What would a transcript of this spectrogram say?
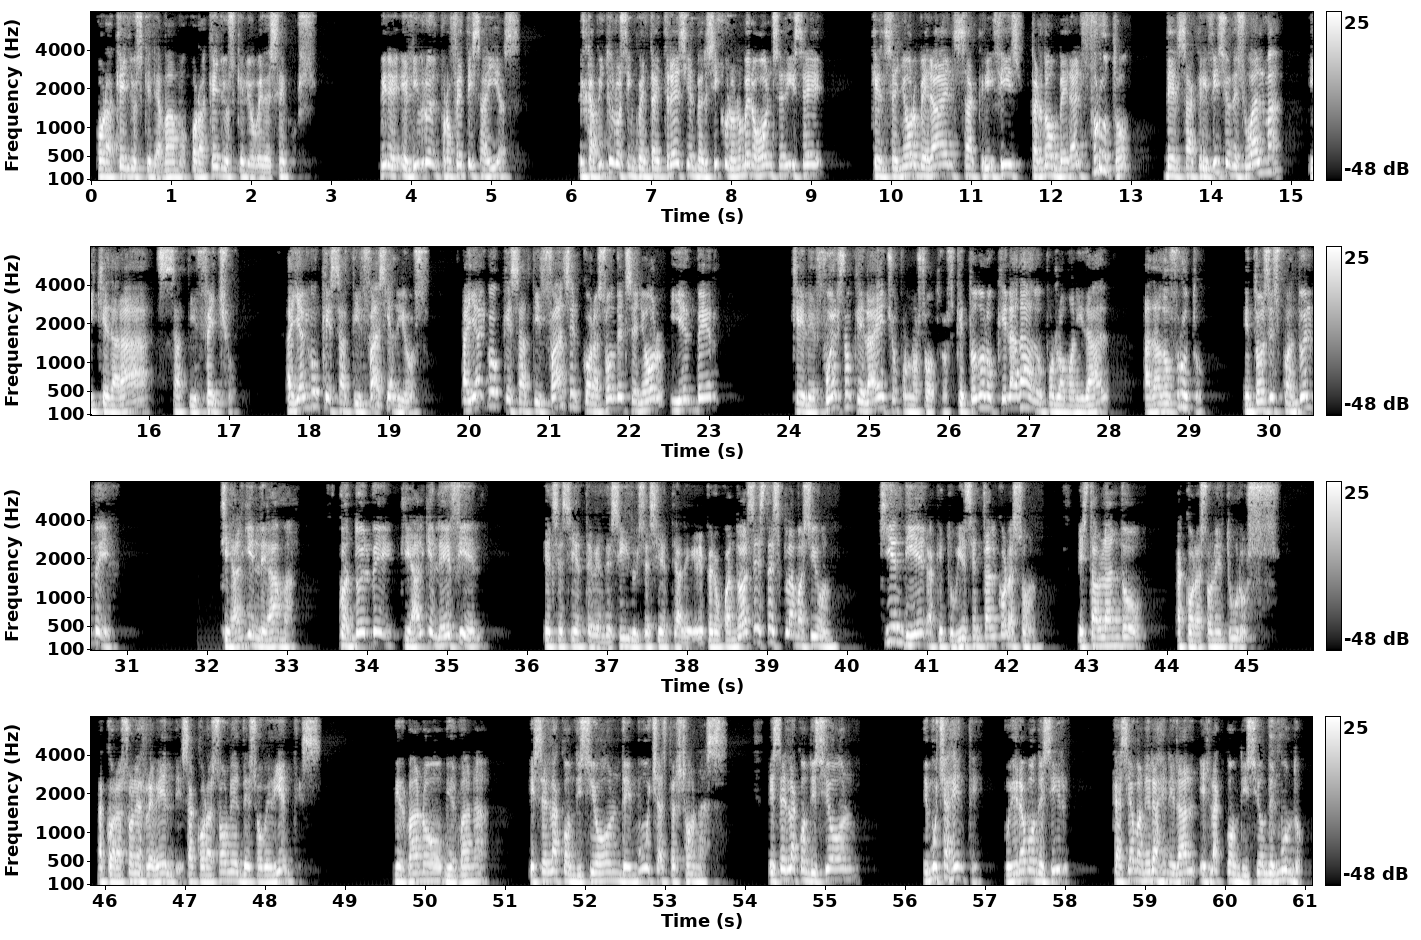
por aquellos que le amamos, por aquellos que le obedecemos. Mire, el libro del profeta Isaías, el capítulo 53 y el versículo número 11 dice que el Señor verá el sacrificio, perdón, verá el fruto del sacrificio de su alma y quedará satisfecho. Hay algo que satisface a Dios. Hay algo que satisface el corazón del Señor y es ver que el esfuerzo que Él ha hecho por nosotros, que todo lo que Él ha dado por la humanidad, ha dado fruto. Entonces, cuando Él ve que alguien le ama, cuando Él ve que alguien le es fiel, Él se siente bendecido y se siente alegre. Pero cuando hace esta exclamación, ¿quién diera que tuviesen tal corazón? Está hablando a corazones duros, a corazones rebeldes, a corazones desobedientes. Mi hermano, mi hermana, esa es la condición de muchas personas. Esa es la condición de mucha gente. Pudiéramos decir, casi a manera general, es la condición del mundo.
